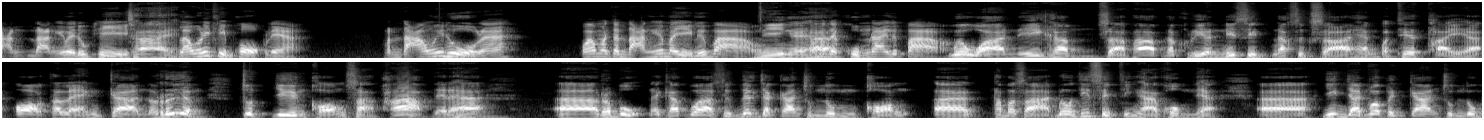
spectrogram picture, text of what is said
ดันดันขึ้นไปทุกทีใช่แล้ววันที่สิบหกเนี่ย มันเดาไม่ถูกนะ ว่ามันจะดันขึ้นมาอีกหรือเปล่า นี่ไงแล้วฮะมันจะคุมได้หรือเปล่า เมื่อวานนี้ครับอืมสหภาพนักเรียนนิสิตนักศึกษาแห่งประเทศไทยฮะออกแถลงการเรื่องจุดยืนของสหภาพเนี่ยนะฮะอ่าระบุนะครับว่าสืบเนื่องจากการชุมนุมของอาธรรมศาสตร์เมื่อวันที่ 10 สิงหาคมเนี่ยอ่ายืนยันว่าเป็นการชุมนุม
